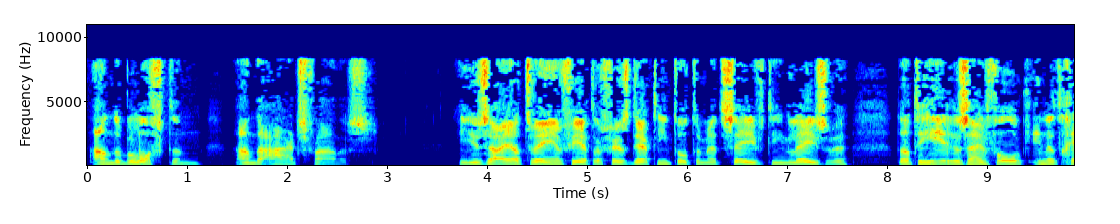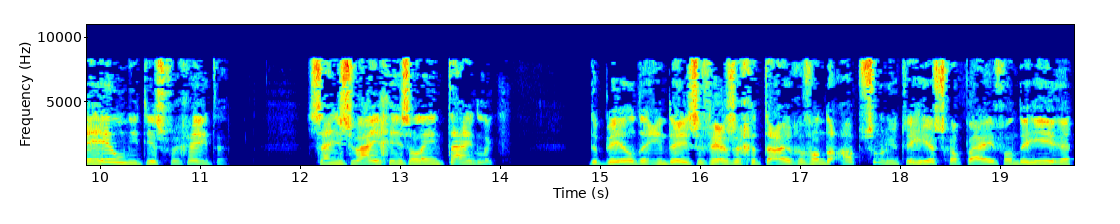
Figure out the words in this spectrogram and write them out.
aan de beloften aan de aartsvaders. In Jesaja 42 vers 13 tot en met 17 lezen we dat de Heere zijn volk in het geheel niet is vergeten. Zijn zwijgen is alleen tijdelijk. De beelden in deze verse getuigen van de absolute heerschappij van de Heere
